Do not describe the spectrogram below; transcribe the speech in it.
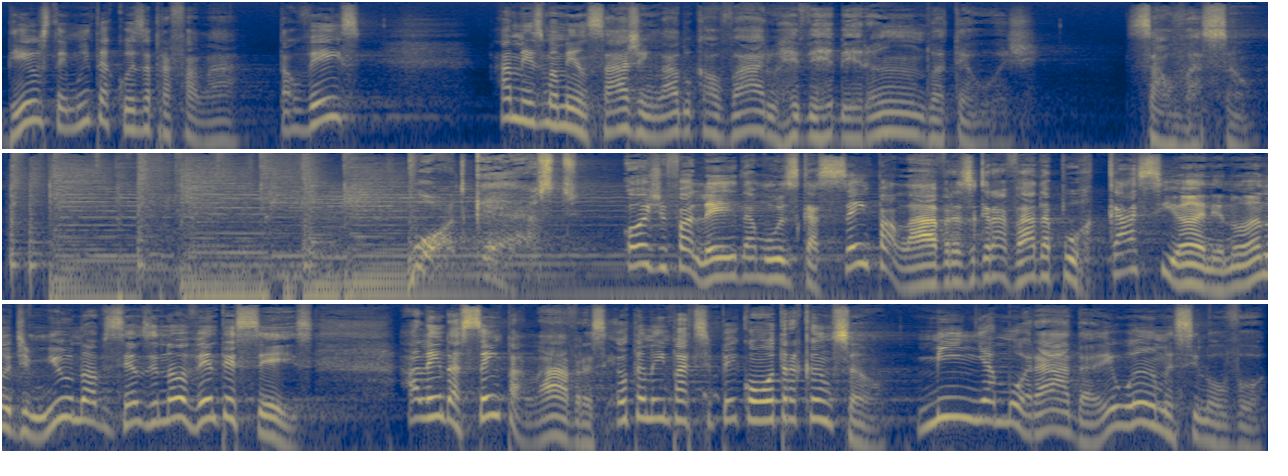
Deus tem muita coisa para falar. Talvez a mesma mensagem lá do Calvário reverberando até hoje. Salvação. Podcast. Hoje falei da música Sem Palavras, gravada por Cassiane no ano de 1996. Além das 100 palavras, eu também participei com outra canção, Minha Morada. Eu amo esse louvor.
